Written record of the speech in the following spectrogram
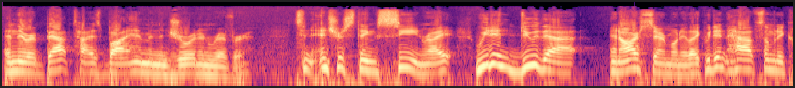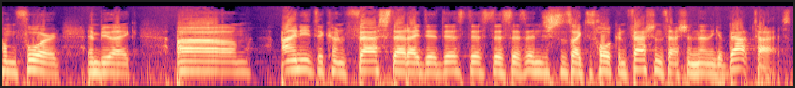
and they were baptized by him in the Jordan River. It's an interesting scene, right? We didn't do that in our ceremony. Like, we didn't have somebody come forward and be like, um, I need to confess that I did this, this, this, this, and just like this whole confession session, and then they get baptized.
